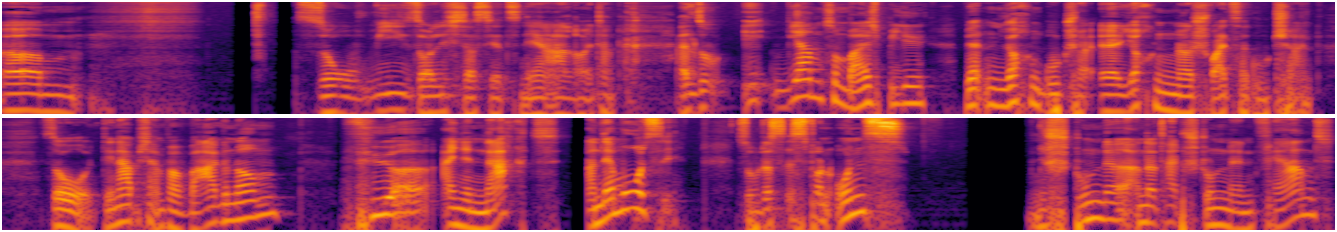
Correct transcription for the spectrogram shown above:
Ähm, so, wie soll ich das jetzt näher erläutern? Also, wir haben zum Beispiel, wir hatten Jochen, Gutschein, äh, Jochen Schweizer Gutschein. So, den habe ich einfach wahrgenommen für eine Nacht an der Mosel. So, das ist von uns eine Stunde, anderthalb Stunden entfernt,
